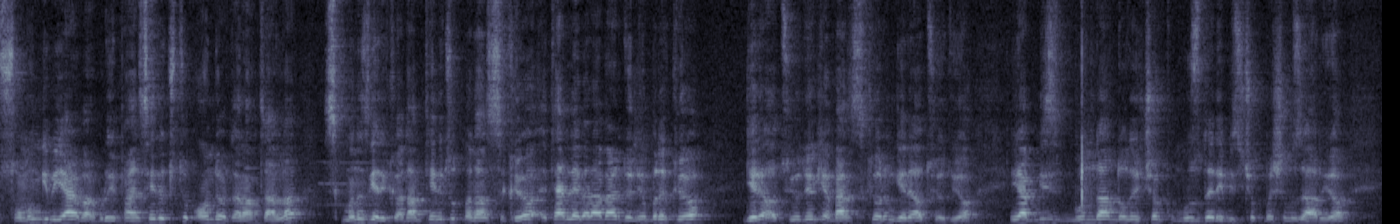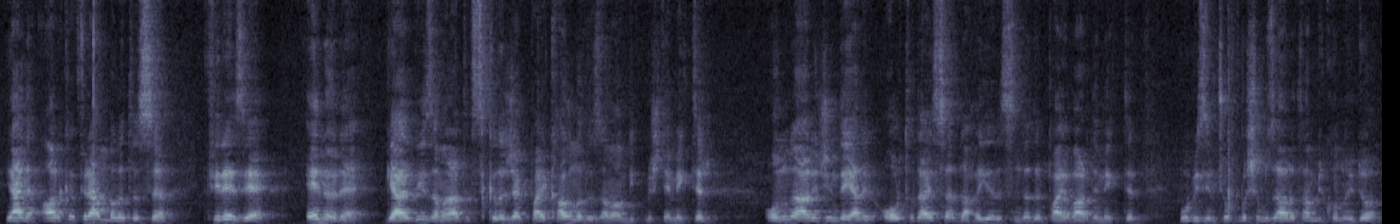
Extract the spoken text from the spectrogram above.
somun gibi yer var. Burayı penseyle tutup 14 anahtarla sıkmanız gerekiyor. Adam teli tutmadan sıkıyor. Eterle beraber dönüyor, bırakıyor, geri atıyor. Diyor ki ben sıkıyorum, geri atıyor diyor. Ya biz bundan dolayı çok muzdaribiz, çok başımız ağrıyor. Yani arka fren balatası, freze en öne geldiği zaman artık sıkılacak pay kalmadığı zaman bitmiş demektir. Onun haricinde yani ortadaysa daha yarısındadır pay var demektir. Bu bizim çok başımızı ağrıtan bir konuydu.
